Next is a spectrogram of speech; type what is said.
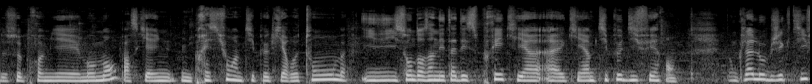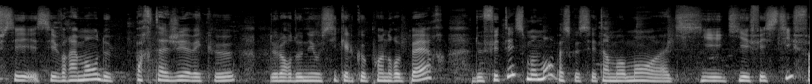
de ce premier moment parce qu'il y a une, pression un petit peu qui retombe. Ils sont dans un état d'esprit qui, est, qui est un petit peu différent. Donc là, l'objectif, c'est vraiment de partager avec eux, de leur donner aussi quelques points de repère, de fêter ce moment parce que c'est un moment qui est, qui est festif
